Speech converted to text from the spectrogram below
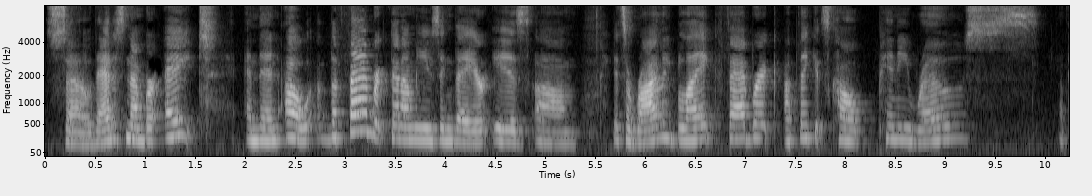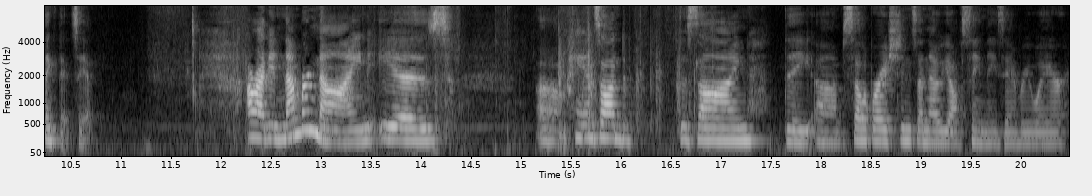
So that is number eight. And then, oh, the fabric that I'm using there is um, it's a Riley Blake fabric. I think it's called Penny Rose. I think that's it. All right, and number nine is um, hands-on design, the um, celebrations. I know y'all have seen these everywhere.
